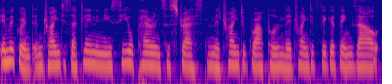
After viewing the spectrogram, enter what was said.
immigrant and trying to settle in and you see your parents are stressed and they're trying to grapple and they're trying to figure things out.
